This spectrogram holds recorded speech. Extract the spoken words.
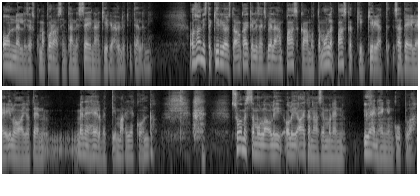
onnelliseksi, kun mä porasin tänne seinään kirjahyllyt itselleni. Osa niistä kirjoista on kaiken lisäksi vielä ihan paskaa, mutta mulle paskatkin kirjat säteilee iloa, joten mene helvettiin Marie Kondo. Suomessa mulla oli, oli aikanaan semmoinen yhden hengen kupla,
